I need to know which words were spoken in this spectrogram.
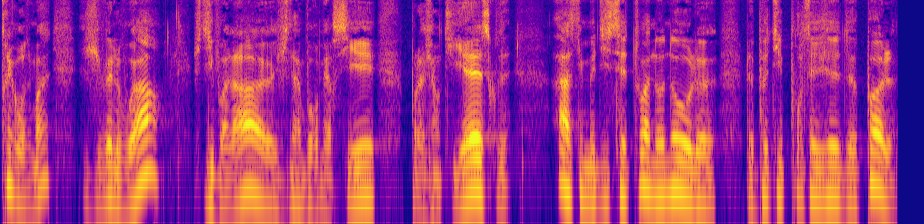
très grosse boîte. Je vais le voir. Je dis voilà, euh, je viens vous remercier pour la gentillesse. Ah, il me dit c'est toi, Nono, le, le petit protégé de Paul.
